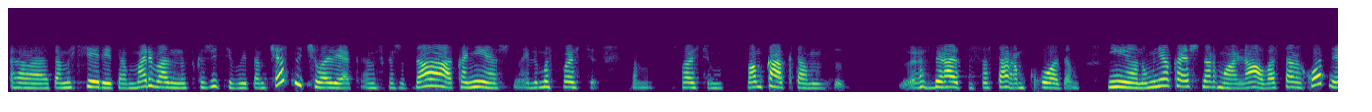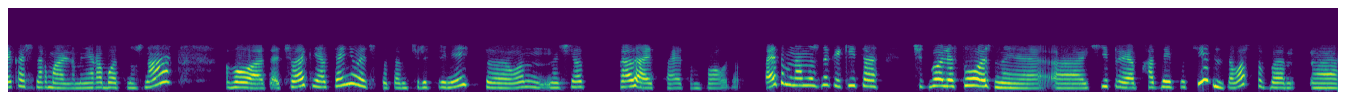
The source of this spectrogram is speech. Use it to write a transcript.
там из серии, там, Марья Ивановна, скажите, вы там честный человек? Она скажет, да, конечно. Или мы спросим, там, спросим, вам как там разбираться со старым кодом? Не, ну мне, конечно, нормально. А, у вас старый код, мне, конечно, нормально, мне работа нужна. Вот. А человек не оценивает, что там через три месяца он начнет страдать по этому поводу. Поэтому нам нужны какие-то чуть более сложные, э, хитрые обходные пути для того, чтобы э,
